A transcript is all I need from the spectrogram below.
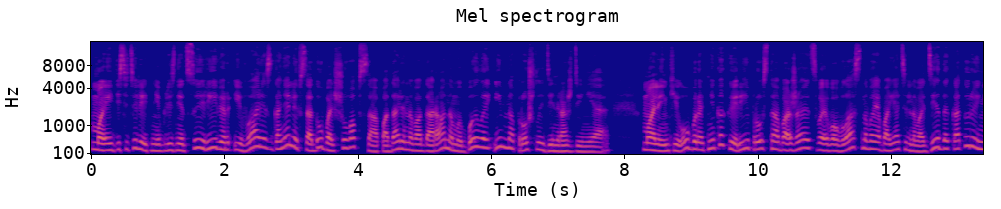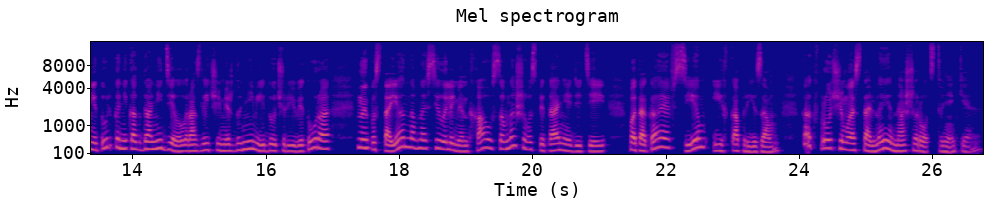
Мои десятилетние близнецы Ривер и Варис гоняли в саду большого пса, подаренного Дараном и Беллой им на прошлый день рождения – Маленький оборотни, как и Ри, просто обожают своего властного и обаятельного деда, который не только никогда не делал различий между ними и дочерью Витура, но и постоянно вносил элемент хаоса в наше воспитание детей, потакая всем их капризам, как, впрочем, и остальные наши родственники.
